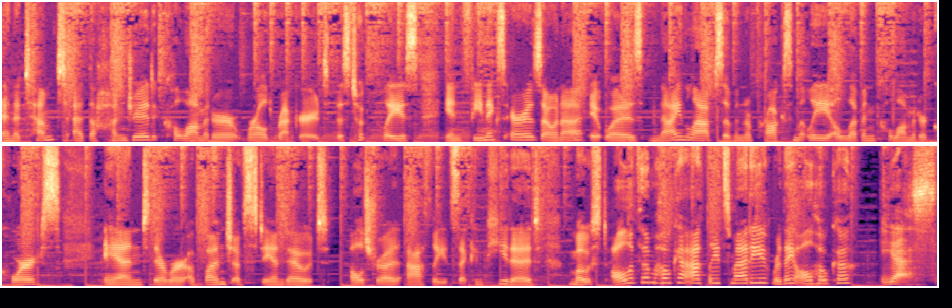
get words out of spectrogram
an attempt at the 100 kilometer world record. This took place in Phoenix, Arizona. It was nine laps of an approximately 11 kilometer course, and there were a bunch of standout ultra athletes that competed. Most, all of them Hoka athletes, Maddy? Were they all Hoka? Yes,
